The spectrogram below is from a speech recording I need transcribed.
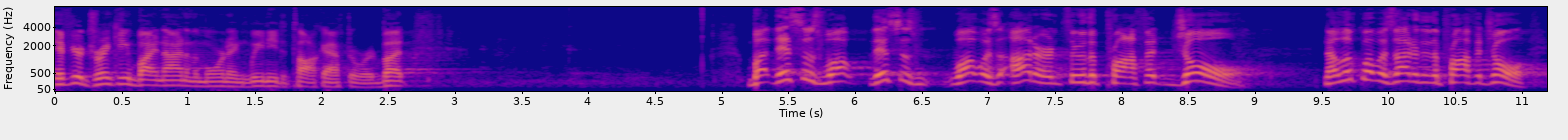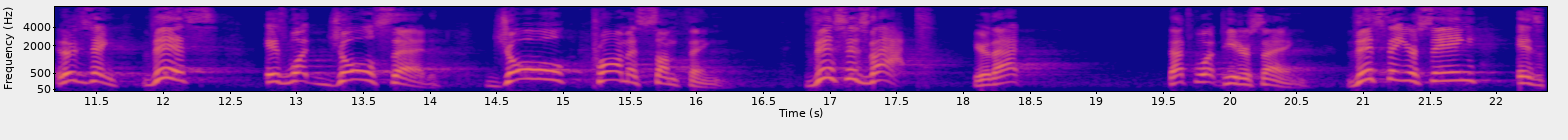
If you're drinking by nine in the morning, we need to talk afterward. But but this is what, this is what was uttered through the prophet Joel. Now look what was uttered through the prophet Joel. Other words, saying, this is what Joel said. Joel promised something. This is that. Hear that? That's what Peter's saying. This that you're seeing is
